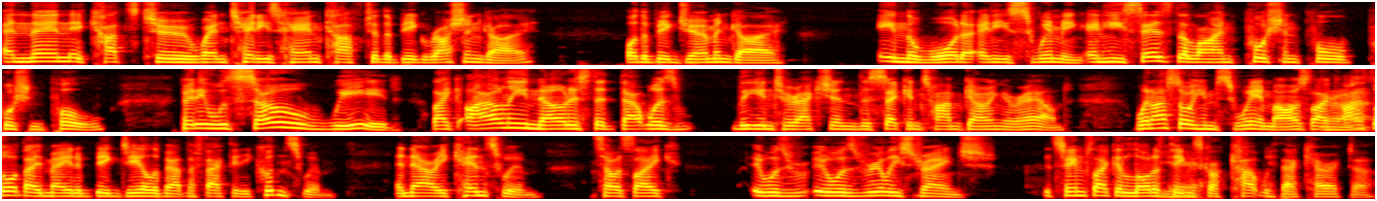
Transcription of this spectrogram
And then it cuts to when Teddy's handcuffed to the big Russian guy or the big German guy in the water and he's swimming and he says the line push and pull, push and pull. But it was so weird. Like I only noticed that that was the interaction the second time going around. When I saw him swim, I was like, I thought they made a big deal about the fact that he couldn't swim, and now he can swim. So it's like it was it was really strange. It seems like a lot of things got cut with that character.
